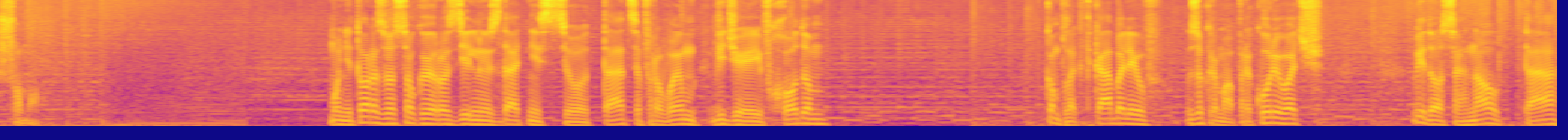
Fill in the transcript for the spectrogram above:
шуму. Монітори з високою роздільною здатністю та цифровим VGA-входом, комплект кабелів, зокрема прикурювач, відеосигнал та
